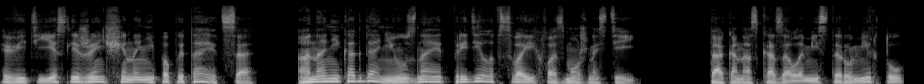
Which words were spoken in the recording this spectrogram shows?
Ведь если женщина не попытается, она никогда не узнает пределов своих возможностей. Так она сказала мистеру Мирту,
